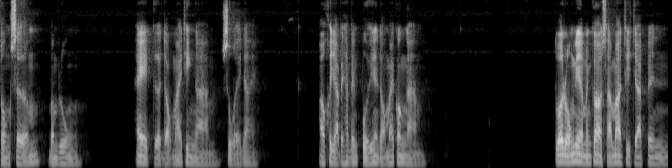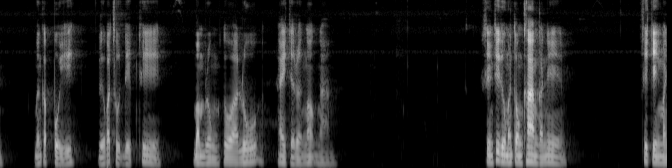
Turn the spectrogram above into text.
ส่งเสริมบำรุง ให้เกิดดอกไม้ที่งามสวยได้ เอาขยะไปทำเป็นปุ๋ยเนี่ยดอกไม้ก็งาม ตัวหลงเนี่ยมันก็สามารถที่จะเป็นเหมือนกับปุ๋ย หรือวัตถุดิบที่ บำรุงตัวรู้ให้เจริญงอกงาม สิ่งที่ดูมันตรงข้ามกันนี่ ที่จริงมัน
